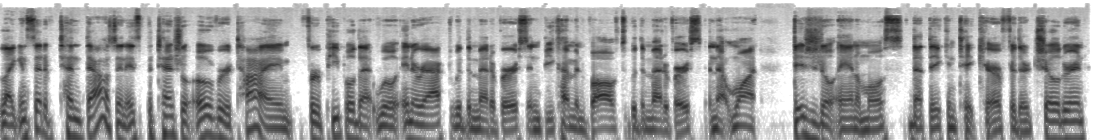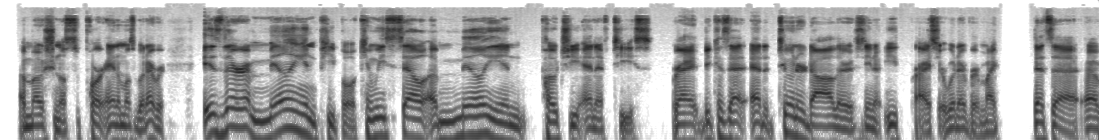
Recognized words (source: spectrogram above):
like instead of 10,000 it's potential over time for people that will interact with the metaverse and become involved with the metaverse and that want digital animals that they can take care of for their children emotional support animals whatever. Is there a million people? Can we sell a million pochi nfts right? Because at, at a $200 you know eth price or whatever it might that's a, a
